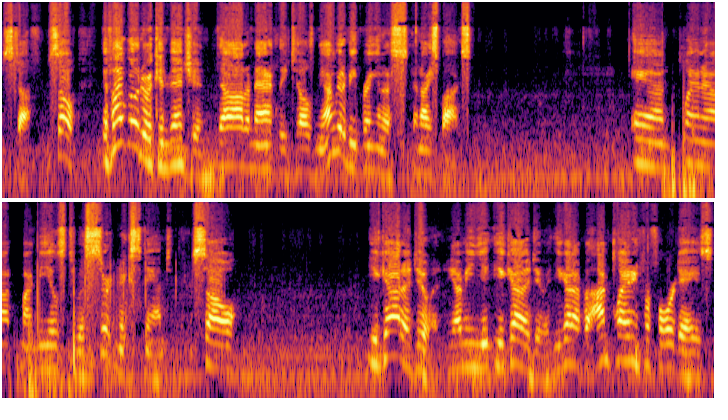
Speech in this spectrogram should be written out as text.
stuff. So if I go to a convention, that automatically tells me I'm going to be bringing a, an ice box and plan out my meals to a certain extent. So you got to do it. I mean, you, you got to do it. You got to. I'm planning for four days.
